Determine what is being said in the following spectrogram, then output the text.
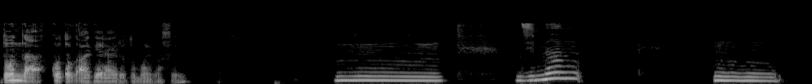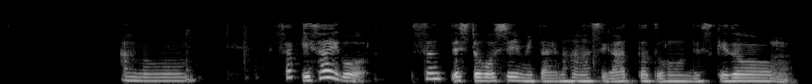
どんなことが挙げられると思います？うーん。自慢、うーん。あのー、さっき最後、スンってしてほしいみたいな話があったと思うんですけど、うん。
